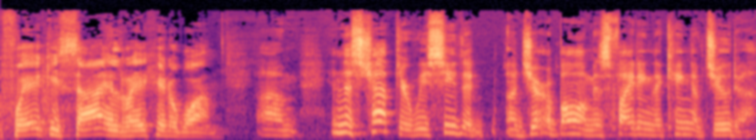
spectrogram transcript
fue quizá el rey Jeroboam. Um, in this chapter, we see that Jeroboam is fighting the king of Judah,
